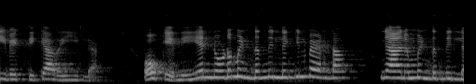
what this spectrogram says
ഈ വ്യക്തിക്ക് അറിയില്ല. ഓക്കെ നീ എന്നോട് മിണ്ടുന്നില്ലെങ്കിൽ വേണ്ട. ഞാനും മിണ്ടുന്നില്ല.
